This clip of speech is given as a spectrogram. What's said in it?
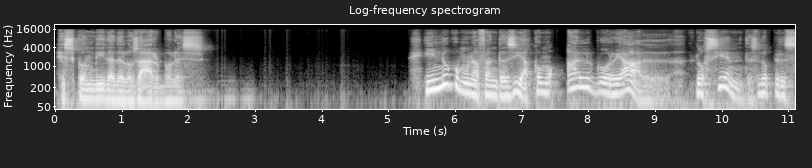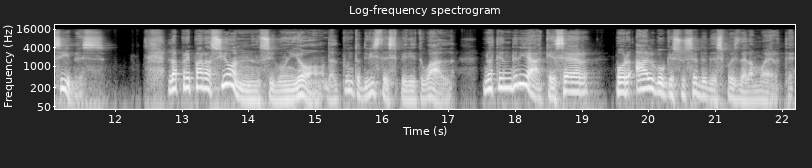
escondida de los árboles. Y no como una fantasía, como algo real. Lo sientes, lo percibes. La preparación, según yo, dal punto de vista espiritual, no tendría que ser por algo que sucede después de la muerte,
